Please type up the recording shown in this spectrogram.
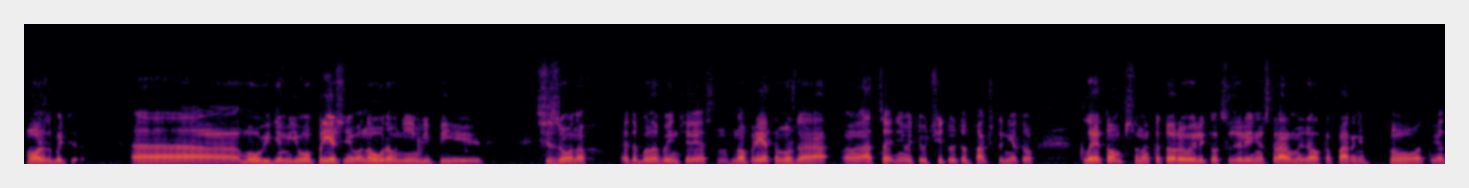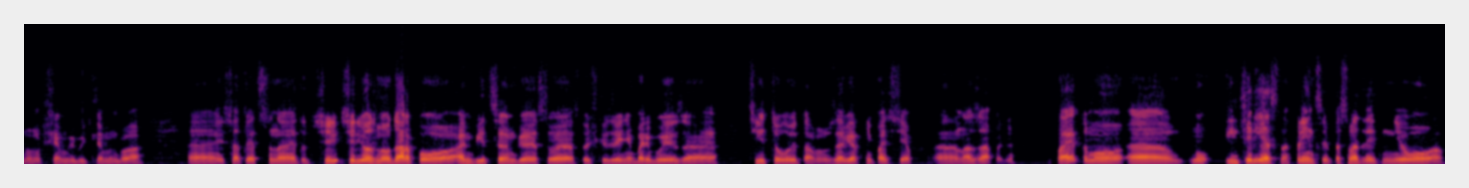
Может быть, э, мы увидим его прежнего на уровне MVP сезонов, это было бы интересно. Но при этом нужно э, оценивать и учитывать тот факт, что нету Клея Томпсона, который вылетел, к сожалению, с травмой, жалко парня. Ну, вот, я думаю, всем любителям НБА. И, соответственно, это серьезный удар по амбициям ГСВ с точки зрения борьбы за титул и там за верхний посев э, на Западе. Поэтому, э, ну, интересно, в принципе, посмотреть на него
